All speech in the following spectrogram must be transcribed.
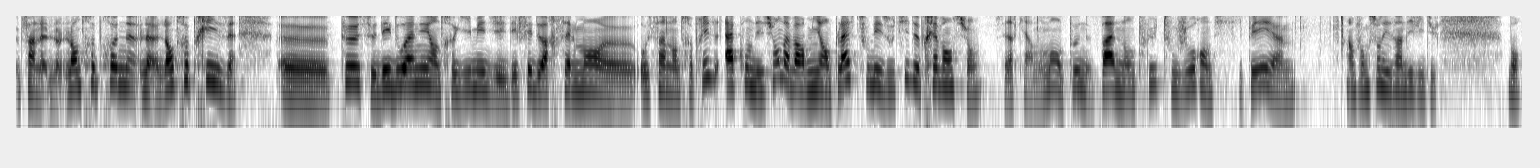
enfin, l'entreprise euh, peut se dédouaner, entre guillemets, des faits de harcèlement euh, au sein de l'entreprise à condition d'avoir mis en place tous les outils de prévention. C'est-à-dire qu'à un moment, on peut ne pas non plus toujours anticiper en fonction des individus. Bon,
